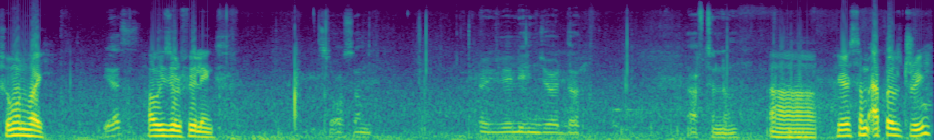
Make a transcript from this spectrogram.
Shuman bhai, Yes, how is your feelings? it's awesome. I really enjoyed the afternoon. Uh, here's some apple tree.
